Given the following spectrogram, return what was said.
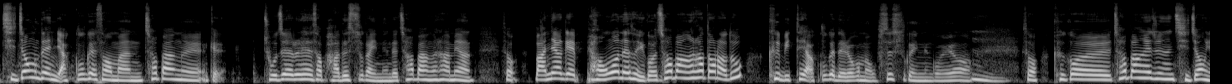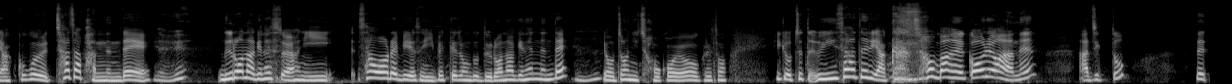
지정된 약국에서만 처방을 이렇게 조제를 해서 받을 수가 있는데 처방을 하면 그래서 만약에 병원에서 이걸 처방을 하더라도 그 밑에 약국에 내려가면 없을 수가 있는 거예요. 음. 그래서 그걸 처방해주는 지정 약국을 찾아봤는데 네. 늘어나긴 했어요. 한 이 4월에 비해서 200개 정도 늘어나긴 했는데 음. 여전히 적어요. 그래서 이게 어쨌든 의사들이 약간 처방을 꺼려하는 아직도. 근데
